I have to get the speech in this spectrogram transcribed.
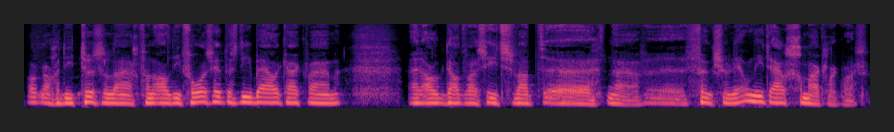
ook nog die tussenlaag van al die voorzitters die bij elkaar kwamen. En ook dat was iets wat uh, nou, uh, functioneel niet erg gemakkelijk was.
